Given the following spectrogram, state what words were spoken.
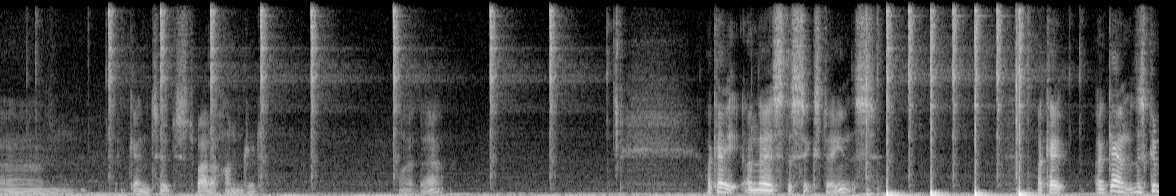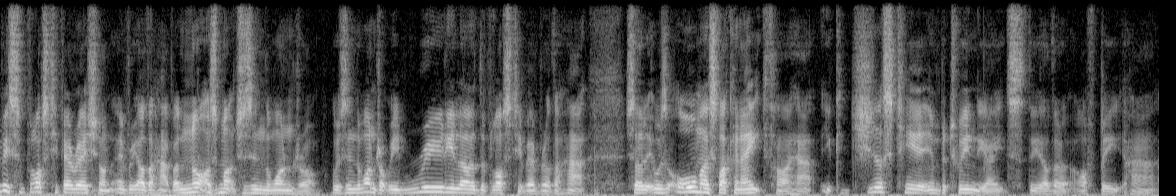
Um, again to just about a 100, like that. Okay, and there's the 16ths. Okay, again, there's going to be some velocity variation on every other hat, but not as much as in the one drop. Because in the one drop, we really lowered the velocity of every other hat. So it was almost like an eighth hi-hat. You could just hear in between the eighths the other offbeat hat.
